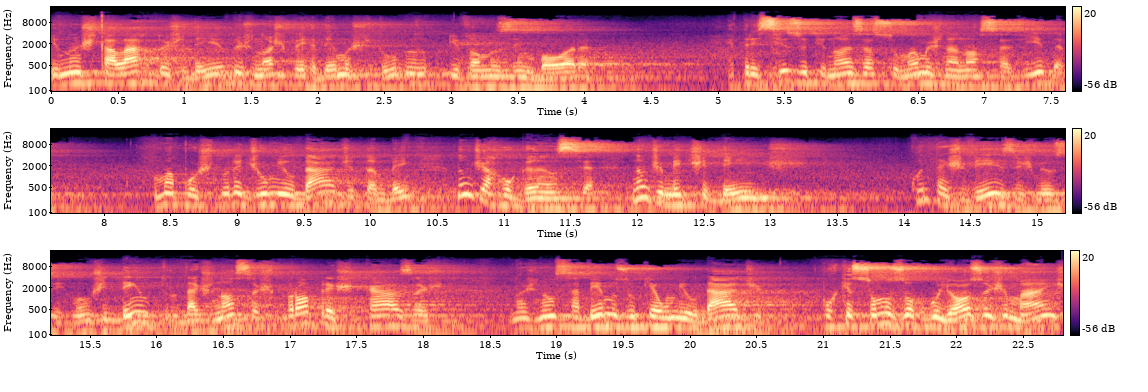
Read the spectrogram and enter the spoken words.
E no estalar dos dedos nós perdemos tudo e vamos embora. É preciso que nós assumamos na nossa vida uma postura de humildade também, não de arrogância, não de metidez, Quantas vezes, meus irmãos, dentro das nossas próprias casas, nós não sabemos o que é humildade porque somos orgulhosos demais.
